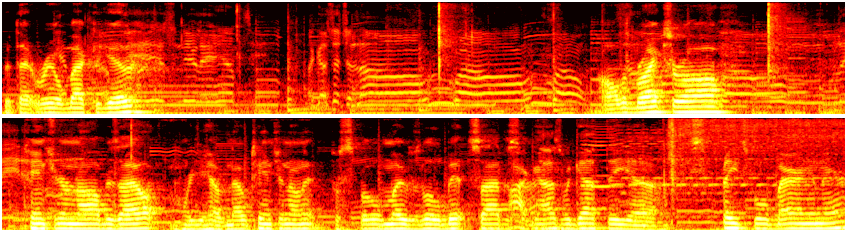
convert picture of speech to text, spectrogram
Put that reel back together. All the brakes are off. Tensioner knob is out where you have no tension on it. The spool moves a little bit side to side. All right, guys, we got the uh, speed spool bearing in there.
